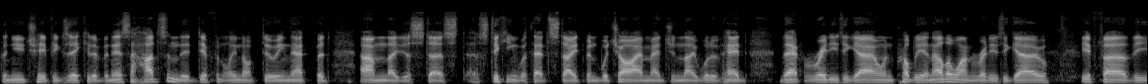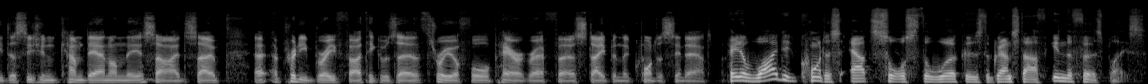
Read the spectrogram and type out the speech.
the new chief executive Vanessa Hudson. They're definitely not doing that, but um, they just st- sticking with that statement, which I imagine they would have had that ready to go and probably another one ready to go if the decision had come down on their side. So a pretty brief, I think it was a three or four paragraph statement that Qantas sent out. Peter, why did Qantas outsource the workers, the ground staff, in the first place?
